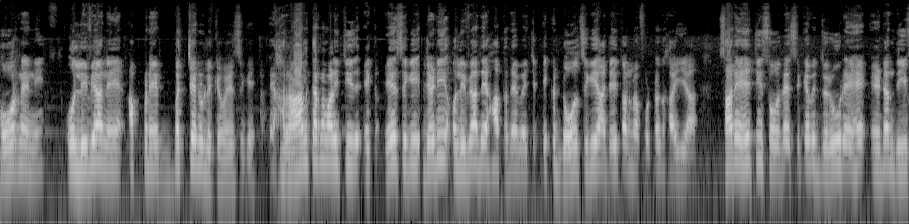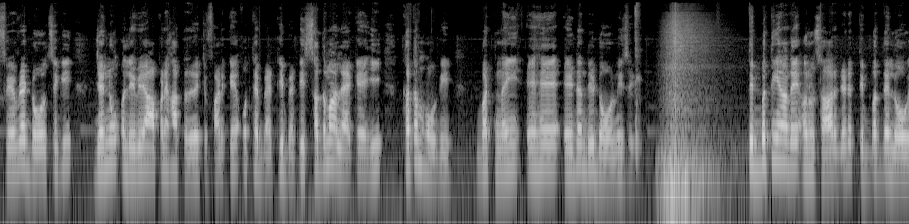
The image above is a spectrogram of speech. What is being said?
ਹੋਰ ਨੇ ਨਹੀਂ ਓਲੀਵੀਆ ਨੇ ਆਪਣੇ ਬੱਚੇ ਨੂੰ ਲਿਖੇ ਹੋਏ ਸੀਗੇ। ਹੈਰਾਨ ਕਰਨ ਵਾਲੀ ਚੀਜ਼ ਇੱਕ ਇਹ ਸੀਗੀ, ਜਿਹੜੀ ਓਲੀਵੀਆ ਦੇ ਹੱਥ ਦੇ ਵਿੱਚ ਇੱਕ ਡੋਲ ਸੀਗੀ ਅੱਜ ਜਿਹੜੀ ਤੁਹਾਨੂੰ ਮੈਂ ਫੋਟੋ ਦਿਖਾਈ ਆ, ਸਾਰੇ ਇਹ ਚੀਜ਼ ਸੋਚਦੇ ਸੀ ਕਿ ਵੀ ਜ਼ਰੂਰ ਇਹ ਏਡਨ ਦੀ ਫੇਵਰੇਟ ਡੋਲ ਸੀਗੀ ਜਿਹਨੂੰ ਓਲੀਵੀਆ ਆਪਣੇ ਹੱਥ ਦੇ ਵਿੱਚ ਫੜ ਕੇ ਉੱਥੇ ਬੈਠੀ ਬੈਠੀ ਸਦਮਾ ਲੈ ਕੇ ਹੀ ਖਤਮ ਹੋ ਗਈ। ਬਟ ਨਹੀਂ, ਇਹ ਏਡਨ ਦੀ ਡੋਲ ਨਹੀਂ ਸੀਗੀ। ਤਿੱਬਤੀਆਂ ਦੇ ਅਨੁਸਾਰ ਜਿਹੜੇ ਤਿੱਬਤ ਦੇ ਲੋਕ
